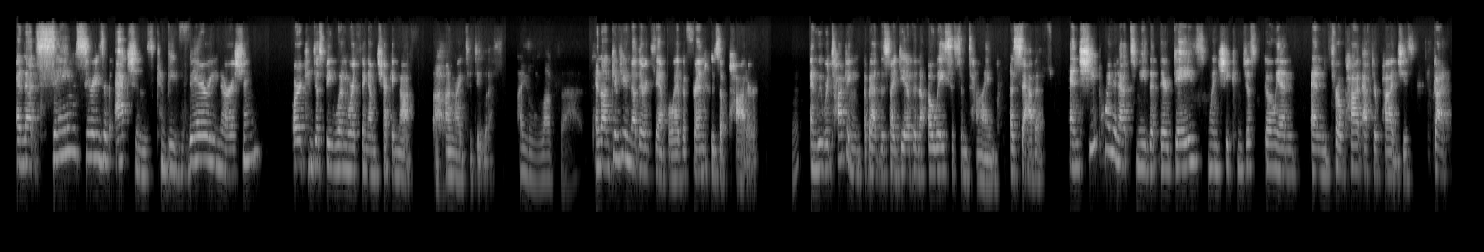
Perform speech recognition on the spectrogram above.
And that same series of actions can be very nourishing or it can just be one more thing I'm checking off on my to do list. I love that. And I'll give you another example. I have a friend who's a potter. Hmm? And we were talking about this idea of an oasis in time, a Sabbath. And she pointed out to me that there are days when she can just go in and throw pot after pot. She's got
